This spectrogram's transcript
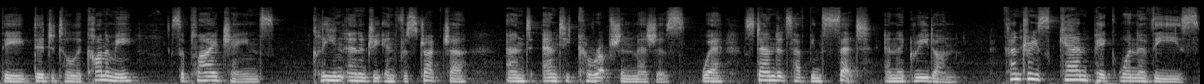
the digital economy, supply chains, clean energy infrastructure, and anti corruption measures, where standards have been set and agreed on. Countries can pick one of these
